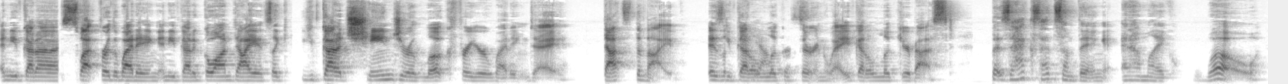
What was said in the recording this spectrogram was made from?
and you've got to sweat for the wedding and you've got to go on diets. Like you've got to change your look for your wedding day. That's the vibe is you've got to yeah. look a certain way. You've got to look your best. But Zach said something, and I'm like, whoa,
